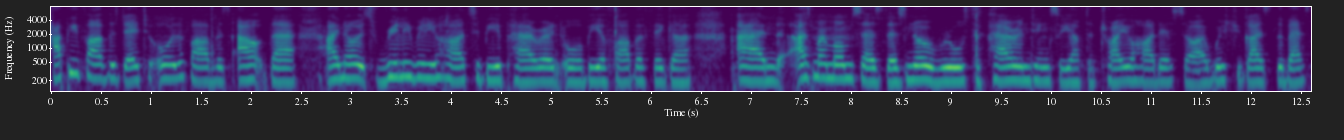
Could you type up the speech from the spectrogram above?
happy Father's Day to all the fathers out there. I know it's really, really hard to be a parent or be a father figure. And as my mom says, there's no rules to parenting, so you have to try your hardest. So I wish you guys the best.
